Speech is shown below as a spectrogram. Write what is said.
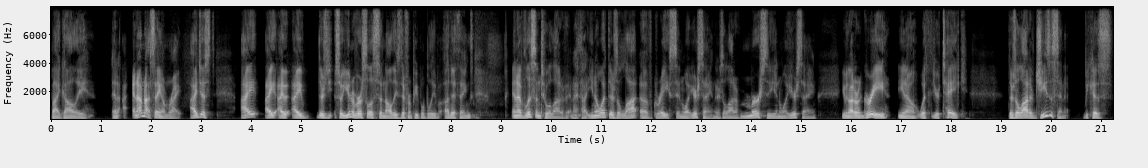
by golly and and I'm not saying I'm right. I just I I I, I there's so universalists and all these different people believe other things. And I've listened to a lot of it and I thought, you know what? There's a lot of grace in what you're saying. There's a lot of mercy in what you're saying. Even though I don't agree, you know, with your take, there's a lot of Jesus in it because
